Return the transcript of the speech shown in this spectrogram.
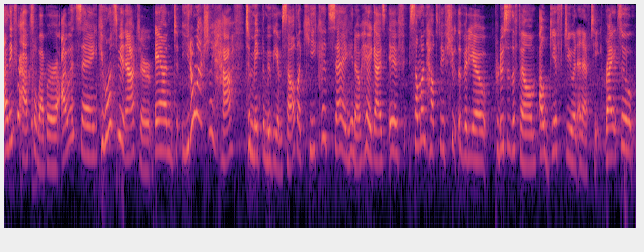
I think for Axel Webber, I would say he wants to be an actor and you don't actually have to make the movie himself. Like he could say, you know, hey guys, if someone helps me shoot the video, produces the film, I'll gift you an NFT, right? So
